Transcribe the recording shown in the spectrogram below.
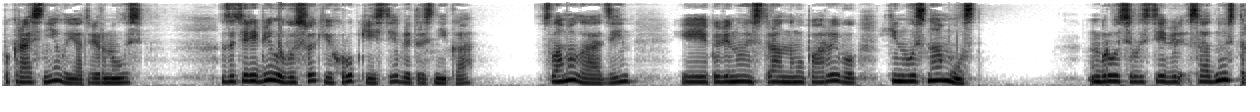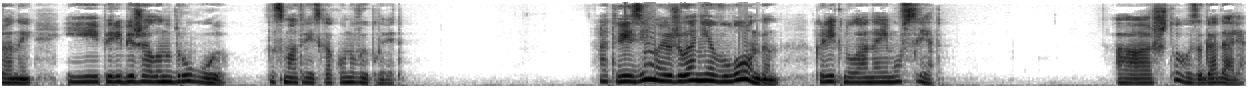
Покраснела и отвернулась. Затеребила высокие хрупкие стебли тростника. Сломала один и, повинуясь странному порыву, кинулась на мост. Бросила стебель с одной стороны и перебежала на другую, посмотреть, как он выплывет. «Отвези мое желание в Лондон!» — крикнула она ему вслед. «А что вы загадали?»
